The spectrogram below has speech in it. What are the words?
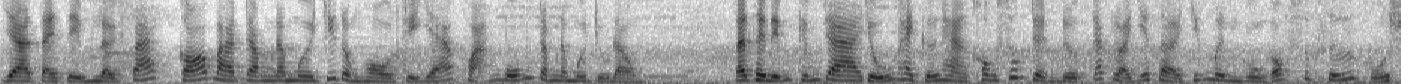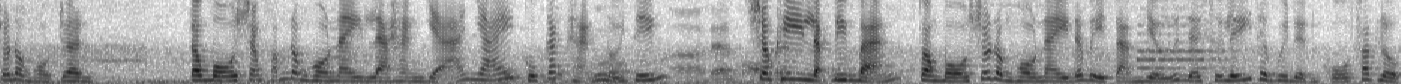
và tại tiệm Lợi Phát có 350 chiếc đồng hồ trị giá khoảng 450 triệu đồng. Tại thời điểm kiểm tra, chủ hai cửa hàng không xuất trình được các loại giấy tờ chứng minh nguồn gốc xuất xứ của số đồng hồ trên. Toàn bộ sản phẩm đồng hồ này là hàng giả nhái của các hãng nổi tiếng. Sau khi lập biên bản, toàn bộ số đồng hồ này đã bị tạm giữ để xử lý theo quy định của pháp luật.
